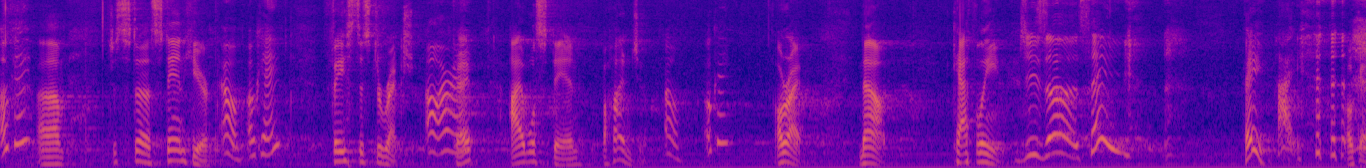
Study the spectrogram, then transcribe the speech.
Okay. Um, just uh, stand here, Oh, okay. face this direction. Oh, all right. Okay? I will stand behind you. All right. Now, Kathleen. Jesus, hey. Hey. Hi. Okay.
